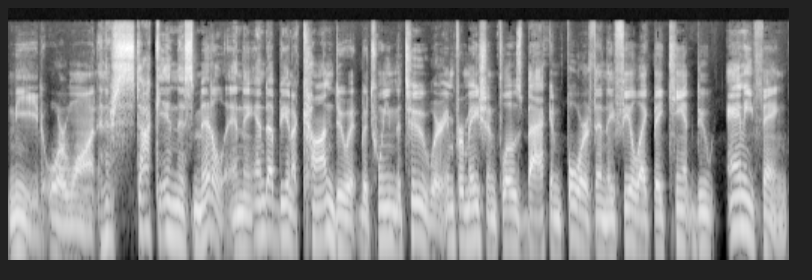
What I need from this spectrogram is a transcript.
need or want. And they're stuck in this middle and they end up being a conduit between the two where information flows back and forth and they feel like they can't do anything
